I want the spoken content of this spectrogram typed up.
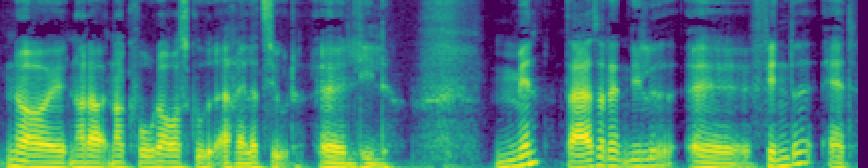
når, øh, når, der, når kvoteoverskuddet er relativt øh, lille. Men der er så den lille øh, finte, at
